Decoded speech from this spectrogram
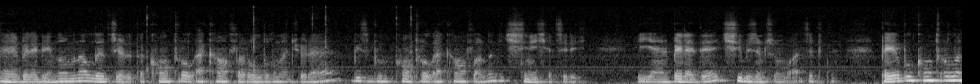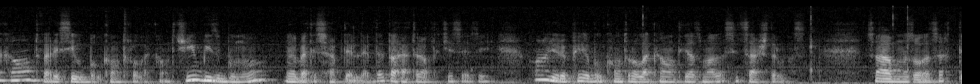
e, belə deyək, nominal ledgerdə də control accountlar olduğuna görə biz bu control accountlardan ikisini keçirik. Yəni belə deyək, ikisi bizim üçün vacibdir. Payable control account və receivable control account ki, biz bunu növbəti chapterlərdə daha ətraflı keçəcəyik. Ona görə payable control account yazmağı siz çaşdırmasın. Cavabımız olacaq D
